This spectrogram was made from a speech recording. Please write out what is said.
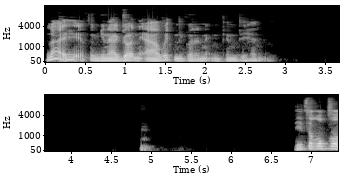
Wala eh. Itong ginagawa ni Awit, hindi ko rin naintindihan. Dito ko po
